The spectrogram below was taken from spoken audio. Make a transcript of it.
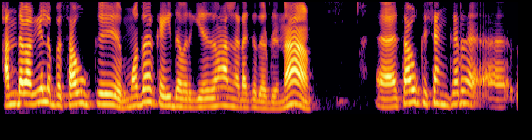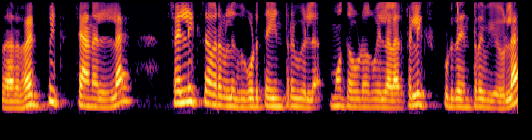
அந்த வகையில் இப்போ சவுக்கு முத கைது அவருக்கு எதனால் நடக்குது அப்படின்னா சவுக்கு சங்கர் ரெட் பிக்ஸ் சேனலில் ஃபெலிக்ஸ் அவர்களுக்கு கொடுத்த இன்டர்வியூவில் மூத்த ஊடகவியலாளர் ஃபெலிக்ஸ் கொடுத்த இன்டர்வியூவில்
